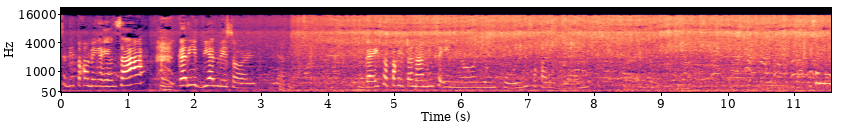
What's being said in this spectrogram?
Andito kami ngayon sa Caribbean Resort. Yan. Guys, papakita namin sa inyo yung pool sa Caribbean. Isa mo.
